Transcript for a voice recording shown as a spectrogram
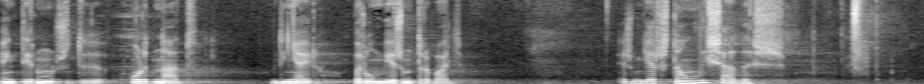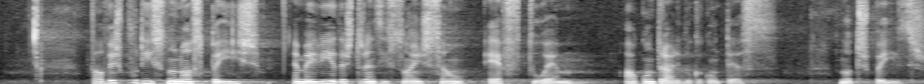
em termos de ordenado, dinheiro para o mesmo trabalho. As mulheres estão lixadas. Talvez por isso no nosso país a maioria das transições são F2M, ao contrário do que acontece noutros países.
